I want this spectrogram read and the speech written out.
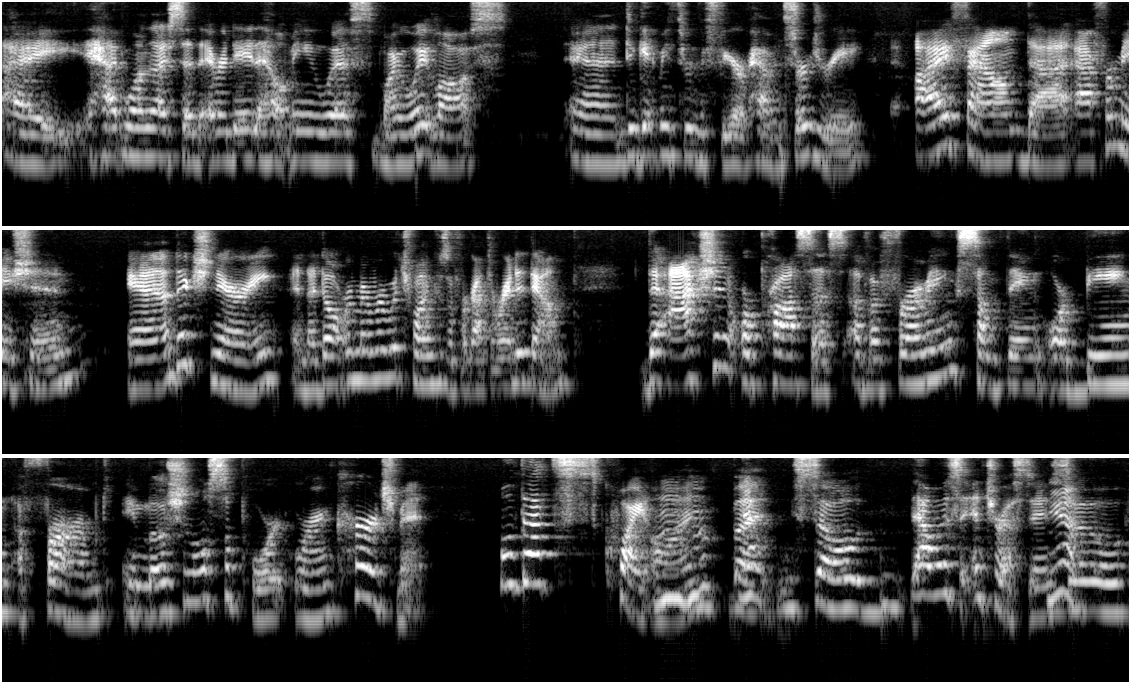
I had one that I said every day to help me with my weight loss and to get me through the fear of having surgery. I found that affirmation and a dictionary, and I don't remember which one because I forgot to write it down. The action or process of affirming something or being affirmed, emotional support or encouragement. Well, that's quite on, but so that was interesting. Yeah. So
